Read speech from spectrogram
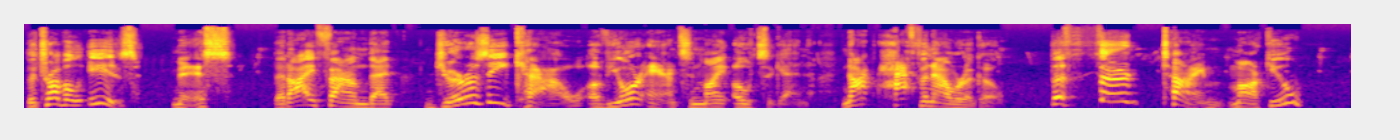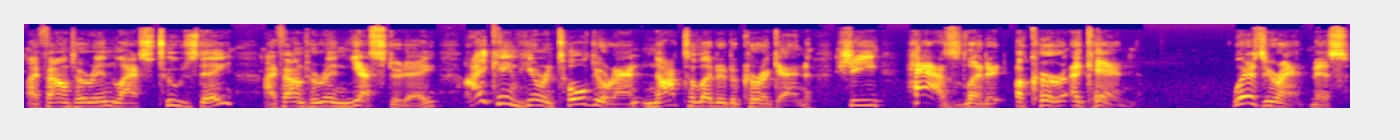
The trouble is, miss, that I found that Jersey cow of your aunt's in my oats again, not half an hour ago. The third time, mark you. I found her in last Tuesday. I found her in yesterday. I came here and told your aunt not to let it occur again. She has let it occur again. Where's your aunt, miss?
